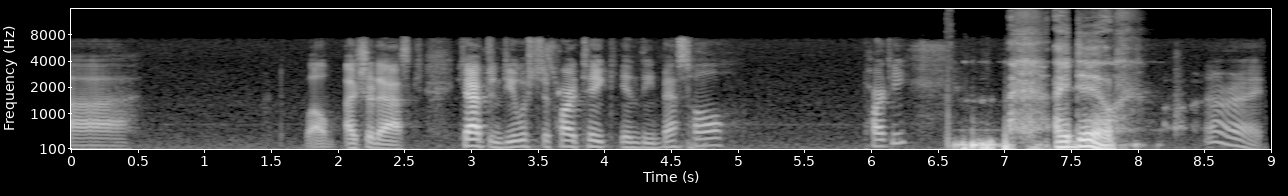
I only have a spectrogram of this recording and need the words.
uh, well, I should ask, Captain, do you wish to partake in the mess hall party? I do. All right.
